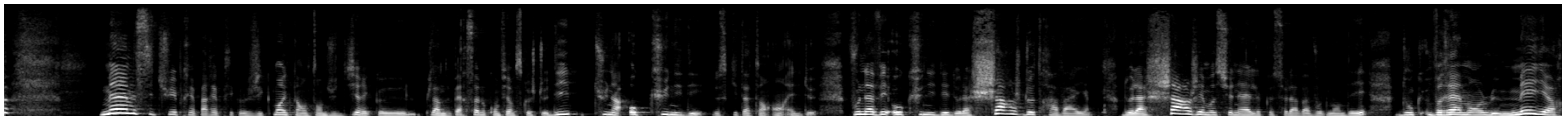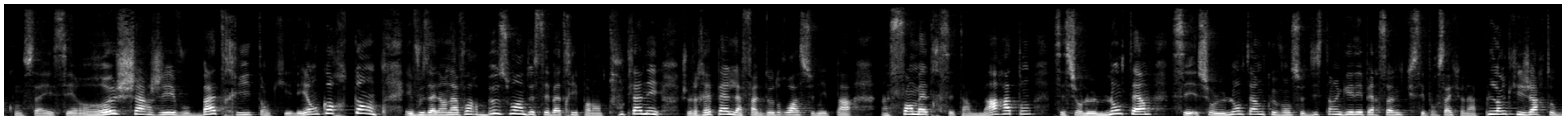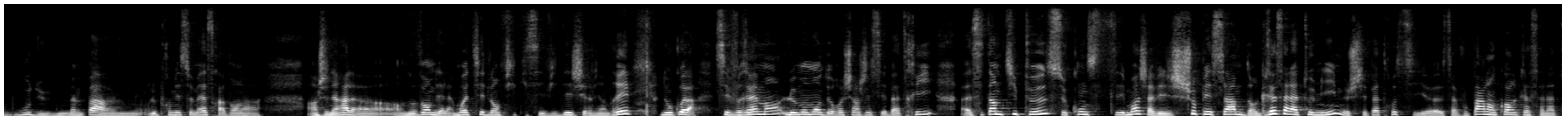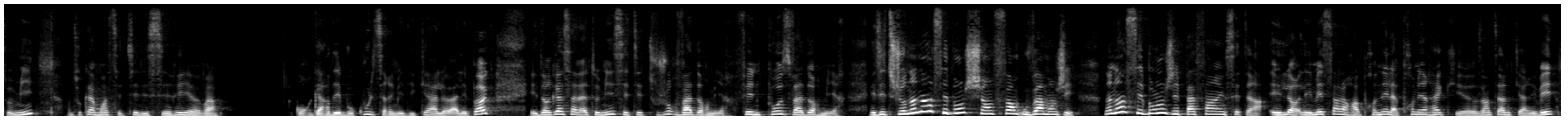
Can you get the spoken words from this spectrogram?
même si tu es préparé psychologiquement et que tu as entendu dire et que plein de personnes confirment ce que je te dis, tu n'as aucune idée de ce qui t'attend en L2. Vous n'avez aucune idée de la charge de travail, de la charge émotionnelle que cela va vous demander. Donc vraiment, le meilleur conseil, c'est recharger vos batteries tant qu'il est encore temps. Et vous allez en avoir besoin de ces batteries pendant toute l'année. Je le répète, la fac de droit, ce n'est pas un 100 mètres, c'est un marathon. C'est sur le long terme. C'est sur le long terme que vont se distinguer les personnes. C'est pour ça qu'il y en a plein qui au bout du même pas euh, le premier semestre avant la en général en novembre il y a la moitié de l'amphi qui s'est vidé j'y reviendrai. Donc voilà c'est vraiment le moment de recharger ses batteries. Euh, c'est un petit peu ce qu'on moi j'avais chopé ça dans Grèce Anatomie mais je sais pas trop si euh, ça vous parle encore Grèce Anatomie en tout cas moi c'était les séries voilà qu'on regardait beaucoup, le série médicale à l'époque. Et dans Grey's Anatomy, c'était toujours va dormir. Fais une pause, va dormir. Et c'est toujours non, non, c'est bon, je suis en forme. Ou va manger. Non, non, c'est bon, j'ai pas faim, etc. Et les médecins leur apprenaient la première règle qui, euh, interne qui arrivait.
